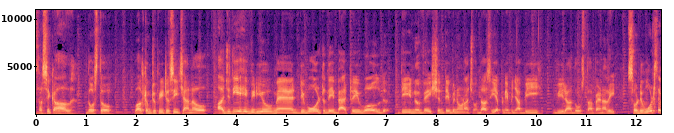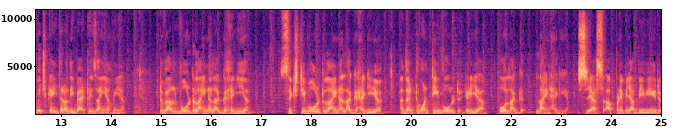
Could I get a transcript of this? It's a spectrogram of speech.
ਸਤਿ ਸ਼੍ਰੀ ਅਕਾਲ ਦੋਸਤੋ ਵੈਲਕਮ ਟੂ P2C ਚੈਨਲ ਅੱਜ ਦੀ ਇਹ ਵੀਡੀਓ ਮੈਂ ਡਿਵੋਲਟ ਦੇ ਬੈਟਰੀ ਵਰਲਡ ਦੀ ਇਨੋਵੇਸ਼ਨ ਤੇ ਬਣਾਉਣਾ ਚਾਹੁੰਦਾ ਸੀ ਆਪਣੇ ਪੰਜਾਬੀ ਵੀਰਾਂ, ਦੋਸਤਾਂ, ਭੈਣਾਂ ਲਈ। ਸੋ ਡਿਵੋਲਟ ਦੇ ਵਿੱਚ ਕਈ ਤਰ੍ਹਾਂ ਦੀ ਬੈਟਰੀਜ਼ ਆਈਆਂ ਹੋਈਆਂ। 12 ਵੋਲਟ ਲਾਈਨ ਅਲੱਗ ਹੈਗੀ ਆ 60 ਵੋਲਟ ਲਾਈਨ ਅਲੱਗ ਹੈਗੀ ਆ ਐਂਡ ਦੈਨ 20 ਵੋਲਟ ਜਿਹੜੀ ਆ, ਉਹ ਅਲੱਗ ਲਾਈਨ ਹੈਗੀ ਆ। ਯੈਸ ਆਪਣੇ ਪੰਜਾਬੀ ਵੀਰ,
